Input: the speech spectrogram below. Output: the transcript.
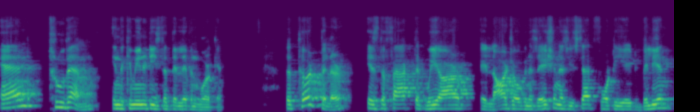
And through them, in the communities that they live and work in. The third pillar is the fact that we are a large organization, as you said, 48 billion.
